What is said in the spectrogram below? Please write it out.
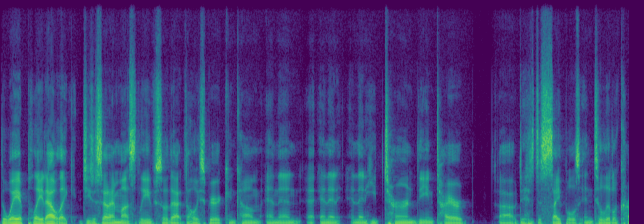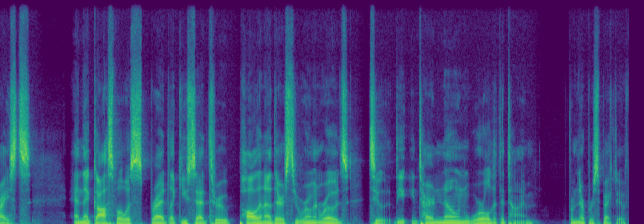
the way it played out, like Jesus said, "I must leave so that the Holy Spirit can come," and then and then and then he turned the entire uh, his disciples into little Christs and that gospel was spread, like you said, through Paul and others through Roman roads to the entire known world at the time, from their perspective.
